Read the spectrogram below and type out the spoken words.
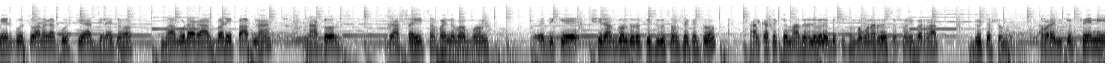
মেহেরপুর, চুয়াডাঙ্গা, কুষ্টিয়া, ঝিনাইদহ মাগুড়া রাজবাড়ী, পাবনা, নাটোর, রাজশাহী, চাঁপাইনবাবগঞ্জ। এদিকে সিরাজগঞ্জেরও কিছু কিছু অংশে কিন্তু হালকা থেকে মাঝারি লেভেলে বেশি সম্ভাবনা রয়েছে শনিবার রাত দুইটার সময়। আবার এদিকে ফেনী,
